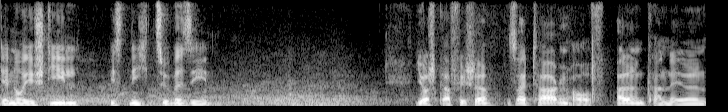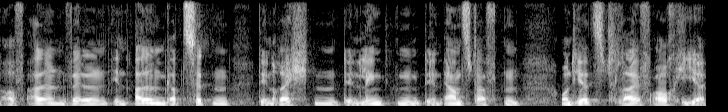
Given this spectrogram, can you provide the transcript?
Der neue Stil ist nicht zu übersehen. Joschka Fischer seit Tagen auf allen Kanälen, auf allen Wellen, in allen Gazetten, den Rechten, den Linken, den Ernsthaften und jetzt live auch hier.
